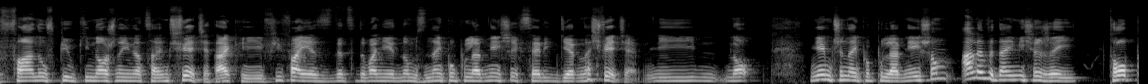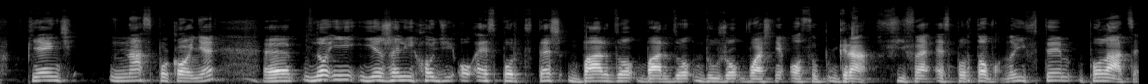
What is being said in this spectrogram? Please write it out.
fanów piłki nożnej na całym świecie, tak? I FIFA jest zdecydowanie jedną z najpopularniejszych serii gier na świecie. I no, nie wiem czy najpopularniejszą, ale wydaje mi się, że i top 5 na spokojnie. E, no i jeżeli chodzi o e-sport, też bardzo, bardzo dużo właśnie osób gra w FIFA e-sportowo. No i w tym Polacy.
